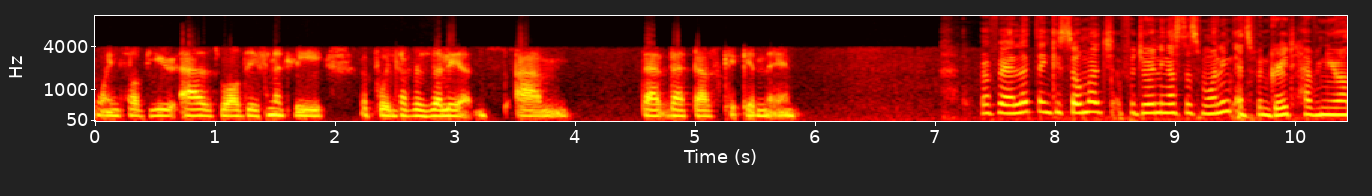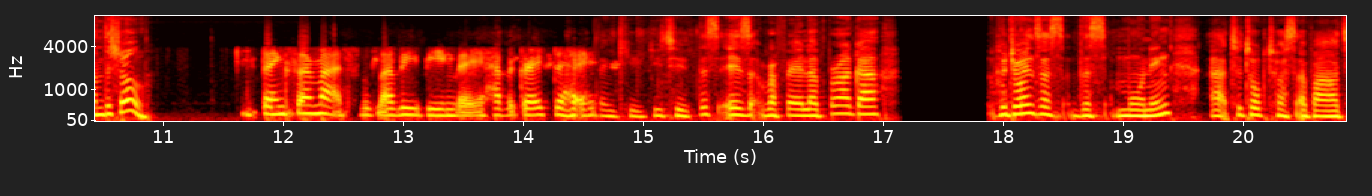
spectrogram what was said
point of view as well, definitely a point of resilience um, that, that does kick in there. Raffaella, thank you so much for joining us this morning. It's been great having you on the show. Thanks so much. It was lovely being there. Have a great day. Thank you. You too. This is Raffaella Braga who joins us this morning uh, to talk to us about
